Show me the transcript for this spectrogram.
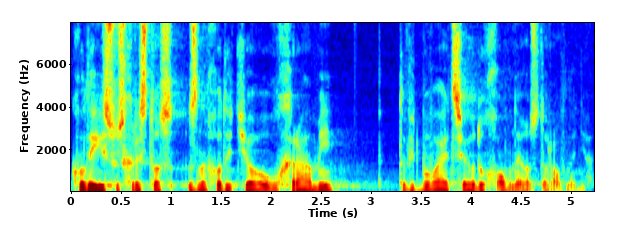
коли Ісус Христос знаходить його у храмі, то відбувається його духовне оздоровлення.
